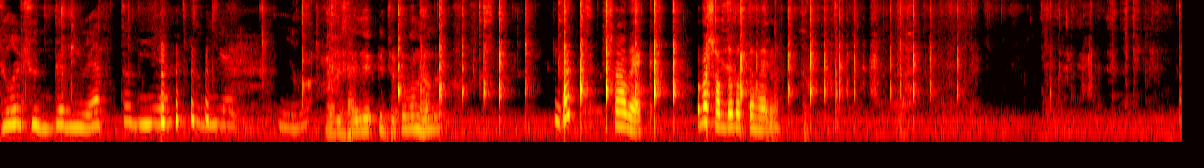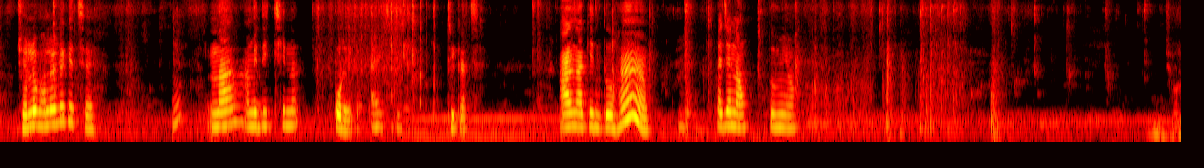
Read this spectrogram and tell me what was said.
ঝোল শুদ্ধ দিয়ে এত দিয়ে সাইজে একটু ছোট মনে হলো। দেখ সব এক। বাবা শব্দ করতে হয় না। ঝোলও ভালো লেগেছে? না আমি দিচ্ছি না। পড়ে গেল। ঠিক আছে। আর না কিন্তু হ্যাঁ? এই যে নাও তুমিও ঝোল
